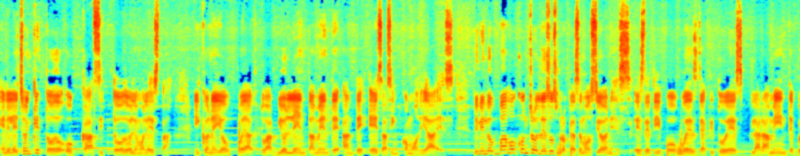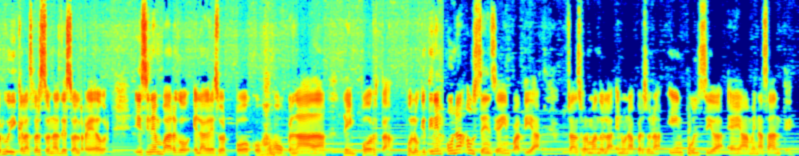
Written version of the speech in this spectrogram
en el hecho en que todo o casi todo le molesta, y con ello puede actuar violentamente ante esas incomodidades, teniendo bajo control de sus propias emociones. Este tipo pues de actitudes claramente perjudica a las personas de su alrededor, y sin embargo el agresor poco o nada le importa, por lo que tienen una ausencia de empatía, transformándola en una persona impulsiva e amenazante.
